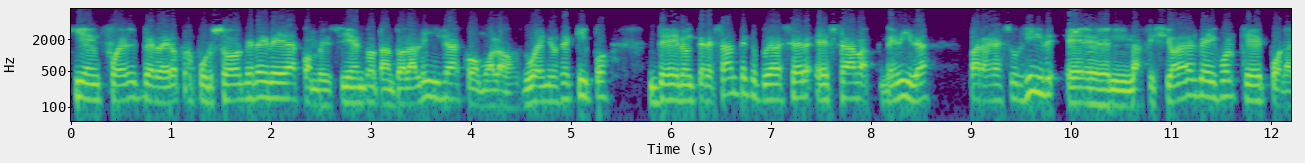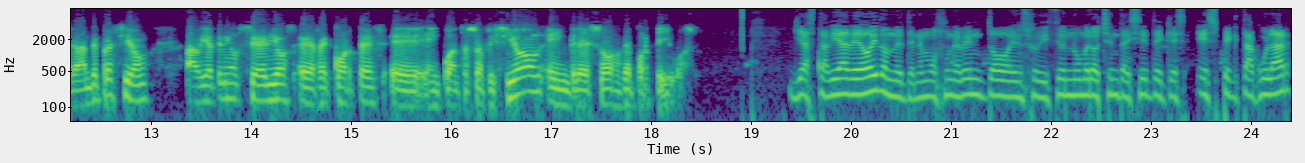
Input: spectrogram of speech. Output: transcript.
quien fue el verdadero propulsor de la idea, convenciendo tanto a la liga como a los dueños de equipos de lo interesante que pudiera ser esa medida para resurgir la afición del béisbol que por la Gran Depresión había tenido serios eh, recortes eh, en cuanto a su afición e ingresos deportivos y hasta día de hoy, donde tenemos un evento en su edición número 87 que es espectacular,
